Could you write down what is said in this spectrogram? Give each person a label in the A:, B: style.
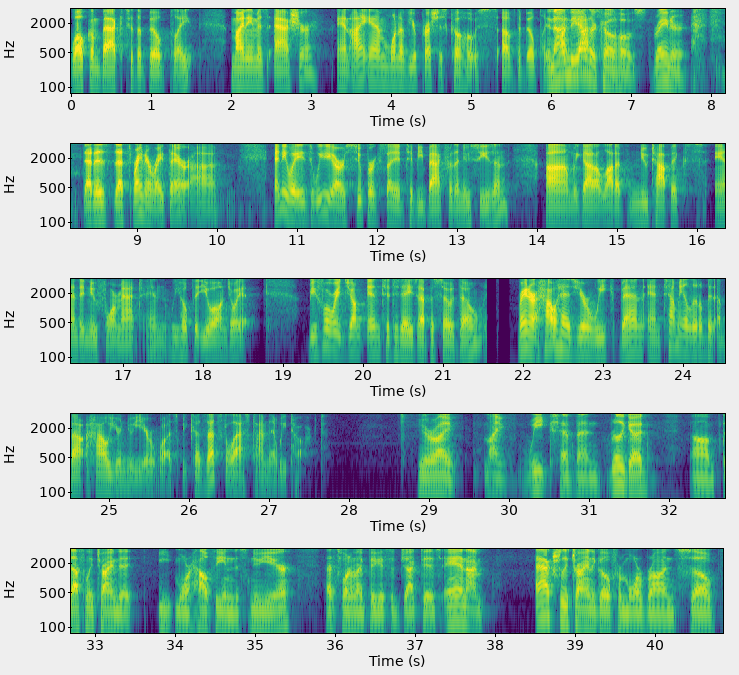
A: Welcome back to the Build Plate. My name is Asher, and I am one of your precious co-hosts of the Build Plate.
B: And I'm the other co-host, Rainer.
A: That is that's Rainer right there. Uh, anyways, we are super excited to be back for the new season. Um, we got a lot of new topics and a new format, and we hope that you all enjoy it. Before we jump into today's episode, though, Rainer, how has your week been? And tell me a little bit about how your new year was, because that's the last time that we talked.
B: You're right. My weeks have been really good. Um, definitely trying to eat more healthy in this new year. That's one of my biggest objectives. And I'm actually trying to go for more runs. So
